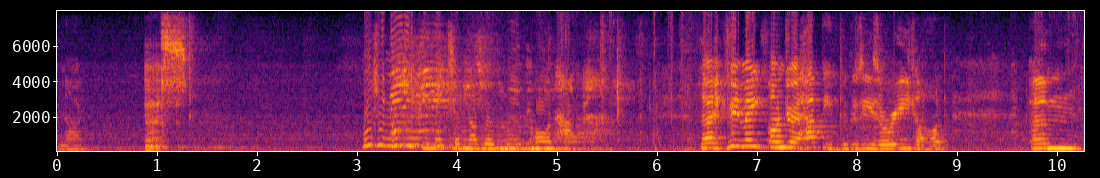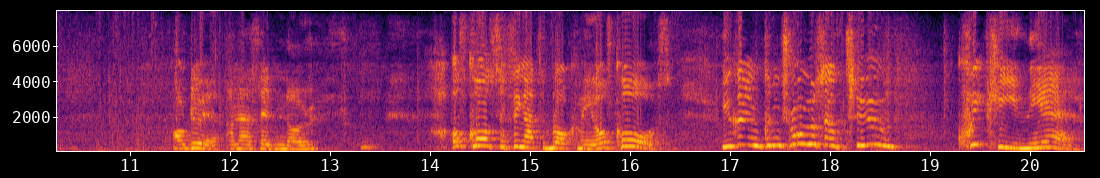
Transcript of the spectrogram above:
no. What do you mean if he makes another retard happy? No, if it makes Andre happy because he's a retard, um, I'll do it. And I said no. Of course, the thing had to block me. Of course, you can control yourself too quickly in the air.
